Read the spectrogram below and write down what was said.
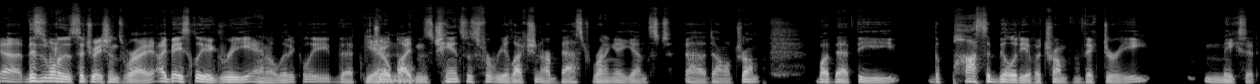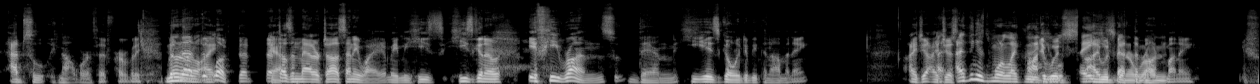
uh, this is one of those situations where I, I basically agree analytically that yeah, Joe no. Biden's chances for reelection are best running against uh, Donald Trump, but that the the possibility of a Trump victory makes it absolutely not worth it for everybody. No, that, no, no, look, that, that yeah. doesn't matter to us anyway. I mean, he's he's gonna if he runs, then he is going to be the nominee. I, I just I, I think it's more likely I would say I would bet the run money.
